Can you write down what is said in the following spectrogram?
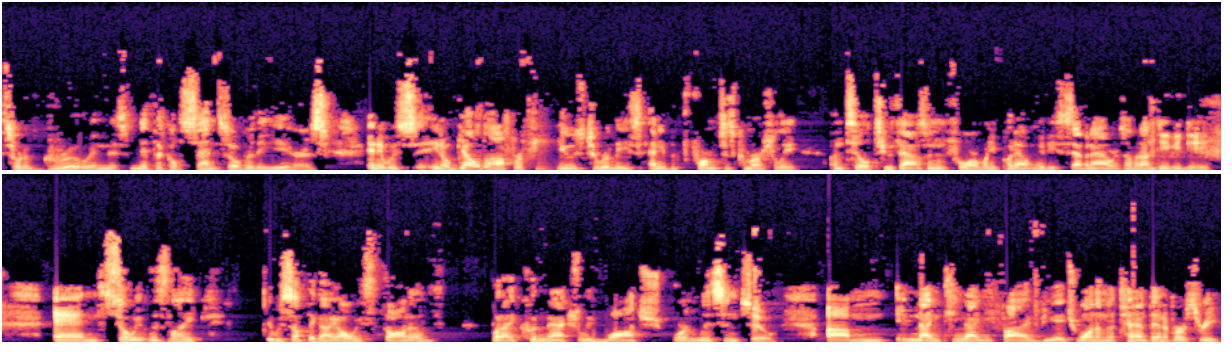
sort of grew in this mythical sense over the years. And it was, you know, Geldof refused to release any of the performances commercially until 2004 when he put out maybe seven hours of it on DVD. And so it was like, it was something I always thought of, but I couldn't actually watch or listen to. Um, in 1995, VH1 on the 10th anniversary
